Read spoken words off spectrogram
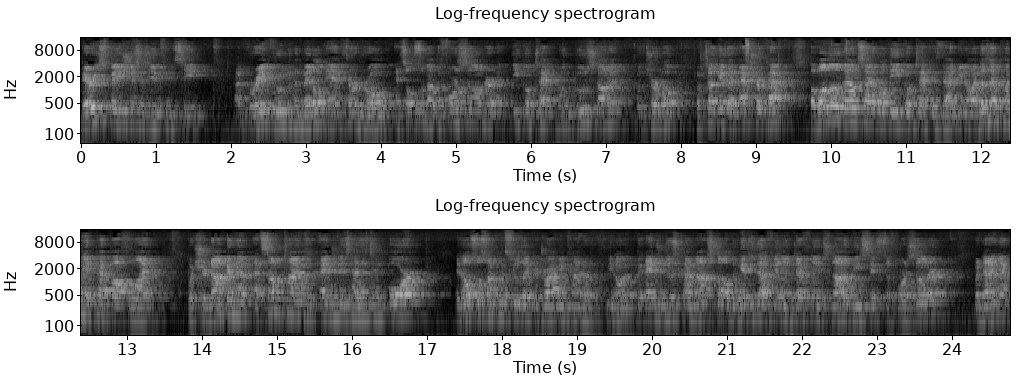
Very spacious as you can see. A great room in the middle and third row. It's also got the four-cylinder Ecotec with boost on it, with turbo, which does give that extra pep. But one little downside about the Ecotec is that, you know, it does have plenty of pep off the line, but you're not going to, at some times the engine is hesitant or it also sometimes feels like you're driving kind of, you know, the engine just kind of not stalled, but gives you that feeling. Definitely, it's not a V6, it's a four-cylinder. But 99%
